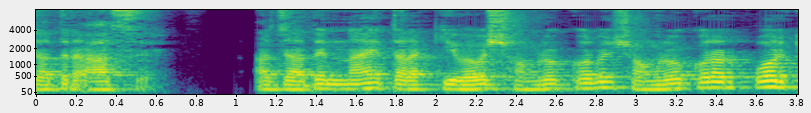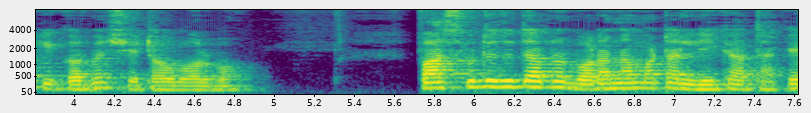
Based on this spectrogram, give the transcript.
যাদের আছে। আর যাদের নাই, তারা কীভাবে সংগ্রহ করবেন? সংগ্রহ করার পর কি করবেন সেটাও বলব। ফাস্টফুডে যদি আপনার বড় নাম্বারটা লেখা থাকে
